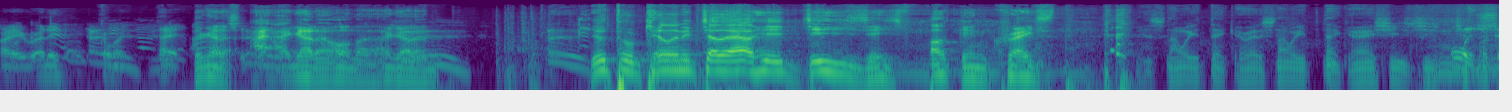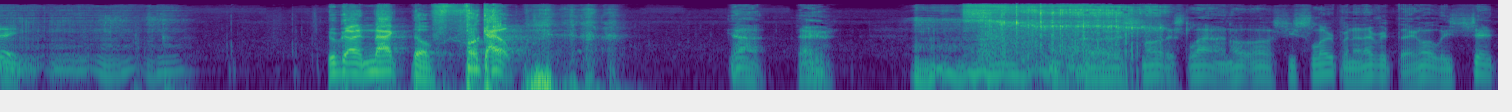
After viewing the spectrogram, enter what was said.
Are you ready? Come on. Hey, They're gonna. I, I gotta hold on. I gotta. You two killing each other out here. Jesus fucking Christ. It's not what you think, all right? It's not what you think, all right? She, she, she Holy fucking- shit. You got knocked the fuck out. God damn. Uh, smell this line. Oh, oh, she's slurping and everything. Holy shit.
